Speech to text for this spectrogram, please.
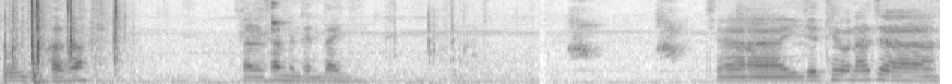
좋은 집 가서 잘 살면 된다 이제. 자 이제 퇴원하자.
